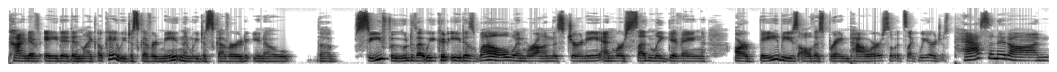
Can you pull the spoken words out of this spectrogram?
kind of aided in like, okay, we discovered meat and then we discovered, you know, the seafood that we could eat as well when we're on this journey and we're suddenly giving our babies all this brain power. So it's like we are just passing it on,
